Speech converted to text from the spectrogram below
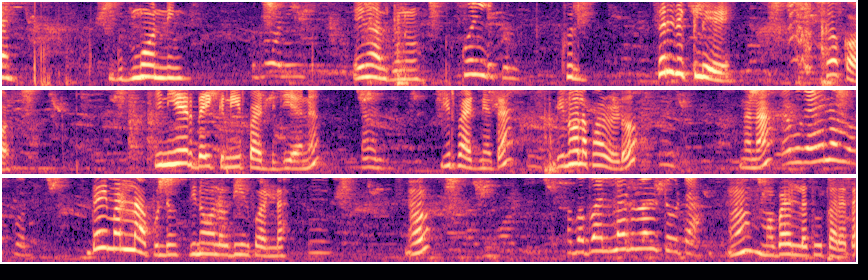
ಜಿಯಾನ್ ಗುಡ್ ಮಾರ್ನಿಂಗ್ ಏನು ಹಾಲ್ಬನು ಕುಲ್ ಸರಿ ದಿಕ್ಲಿ ಶೋಕಾಡ್ ಇನ್ ಏರ್ ದೈಕ್ ನೀರು ಪಾಡ್ಲಿ ಜಿಯಾನ? ನೀರು ಪಾಡ್ನಿ ಆತ? ದಿನೋಲ ಪಾಡು ನಾನ? ದೈ ಮಲ್ಲ ಆಪುಂಡು ದಿನೋಲ ನೀರು ಪಾಂಡ ಓ ಮೊಬೈಲ್ ಮೊಬೈಲ್ ತೂತಾರತ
